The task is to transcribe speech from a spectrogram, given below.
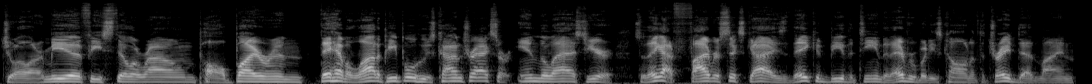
Joel Armia if he's still around, Paul Byron. They have a lot of people whose contracts are in the last year. So they got five or six guys. They could be the team that everybody's calling at the trade deadline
